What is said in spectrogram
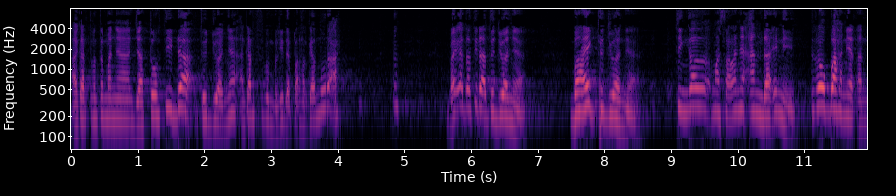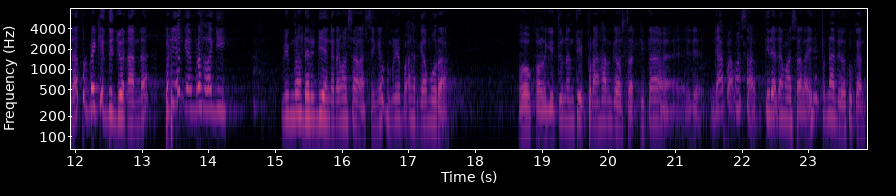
Agar teman-temannya jatuh? Tidak. Tujuannya agar si pembeli dapat harga murah. Baik atau tidak tujuannya? Baik tujuannya. Tinggal masalahnya Anda ini. Rubah niat Anda, perbaiki tujuan Anda, beri harga murah lagi. Lebih murah dari dia, nggak ada masalah. Sehingga pembeli dapat harga murah. Oh kalau gitu nanti perang harga Ustaz Kita nggak apa masalah Tidak ada masalah Ini pernah dilakukan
